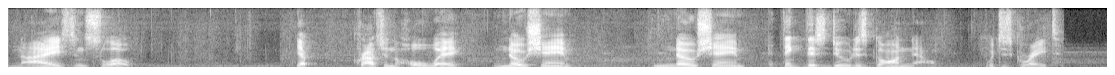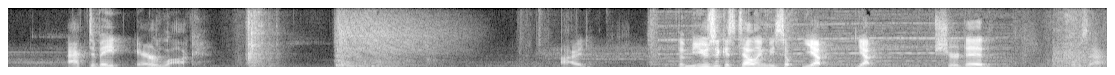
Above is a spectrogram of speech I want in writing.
Nice and slow. Yep, crouching the whole way. No shame. No shame. I think this dude is gone now, which is great. Activate airlock. Hide. The music is telling me so. Yep, yep. Sure did. What was that?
